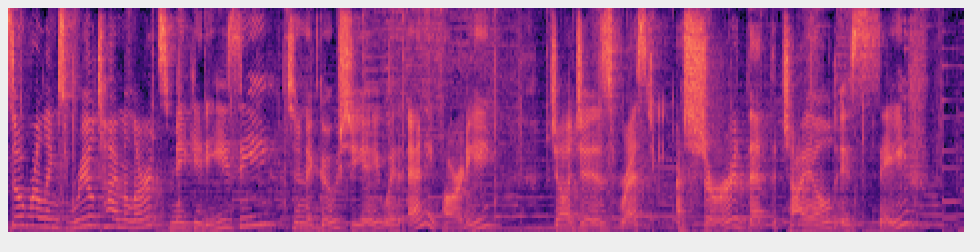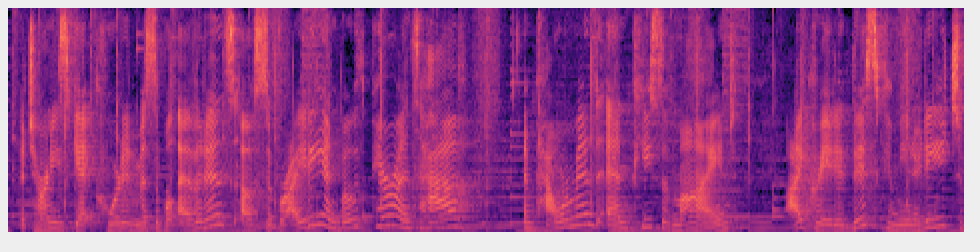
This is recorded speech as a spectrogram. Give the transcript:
SoberLink's real time alerts make it easy to negotiate with any party. Judges rest assured that the child is safe. Attorneys get court admissible evidence of sobriety, and both parents have empowerment and peace of mind. I created this community to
